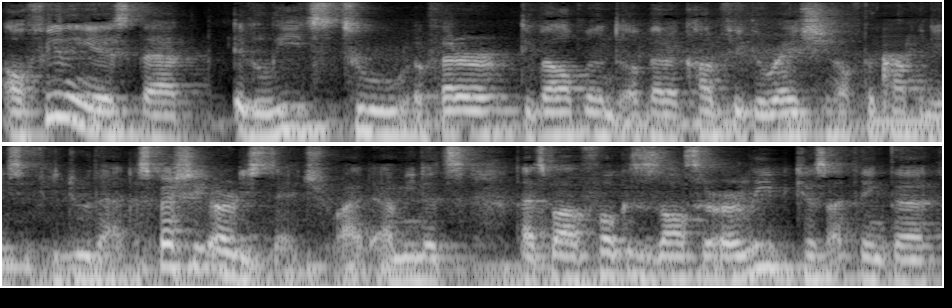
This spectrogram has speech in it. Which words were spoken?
our feeling is that it leads to a better development or better configuration of the companies if you do that, especially early stage, right? I mean, it's that's why our focus is also early because I think the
